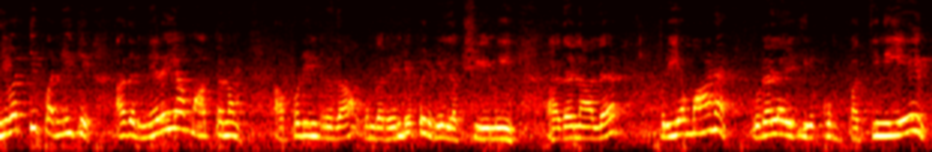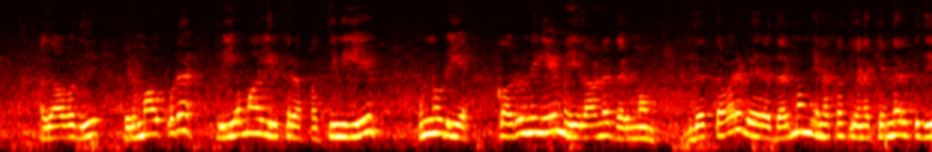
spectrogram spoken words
நிவர்த்தி பண்ணிட்டு அதை நிறையா மாற்றணும் அப்படின்றதான் உங்கள் ரெண்டு பேருடைய லட்சியமே. அதனால் பிரியமான உடலை இருக்கும் பத்தினியே அதாவது பெருமாள் கூட பிரியமாக இருக்கிற பத்தினியே உன்னுடைய கருணையே மேலான தர்மம். இதை தவிர வேற தர்மம் எனக்கு எனக்கு என்ன இருக்குது?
